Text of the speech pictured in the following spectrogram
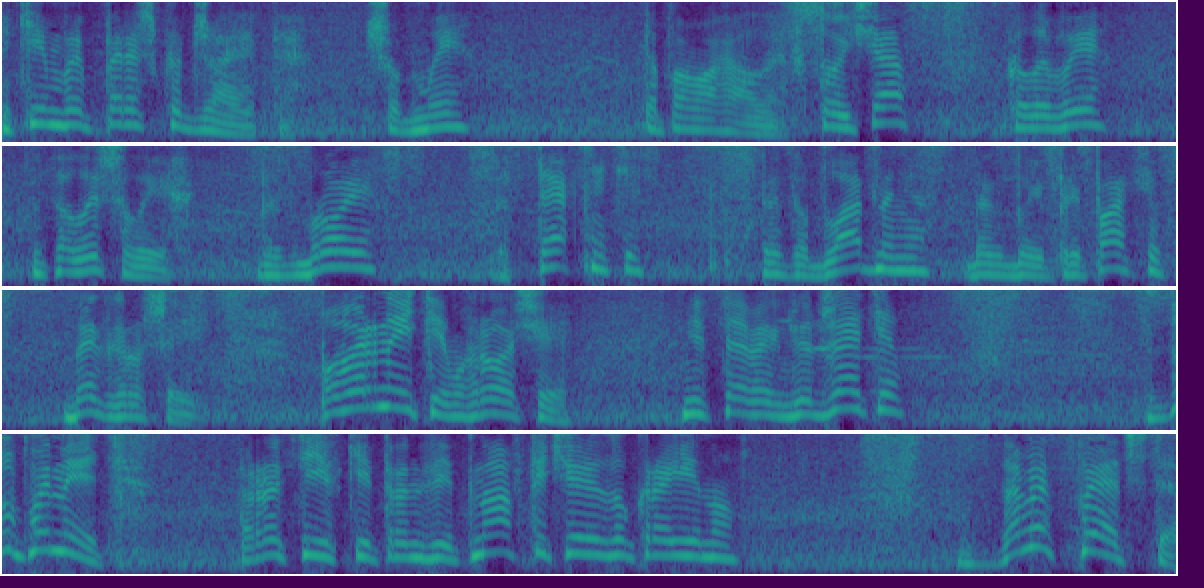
яким ви перешкоджаєте, щоб ми допомагали в той час, коли ви залишили їх без зброї, без техніки, без обладнання, без боєприпасів, без грошей. Поверніть їм гроші місцевих бюджетів, зупиніть російський транзит нафти через Україну. Забезпечте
